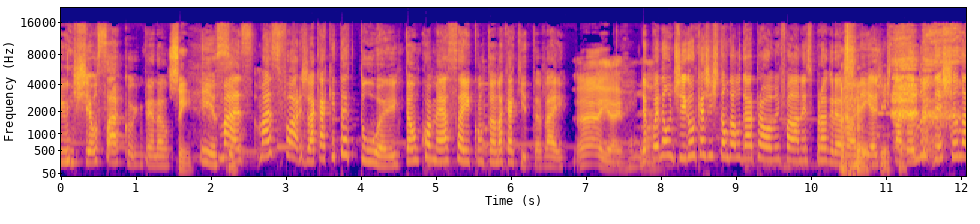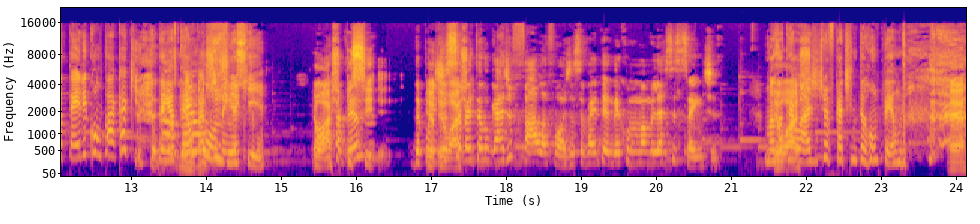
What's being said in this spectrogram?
encher o saco, entendeu? Sim. Isso. Mas, mas Ford, a Caquita é tua, então começa aí contando a Caquita, vai. Ai, ai, vamos Depois lá. não digam que a gente não dá lugar pra homem falar nesse programa. Olha aí, a gente tá dando, deixando até ele contar a Caquita. Tem até um homem justo. aqui. Eu oh, acho tá que se. Depois eu, disso, eu você vai ter lugar de fala, Forja. Você vai entender como uma mulher se sente. Mas eu até acho... lá a gente vai ficar te interrompendo. É.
